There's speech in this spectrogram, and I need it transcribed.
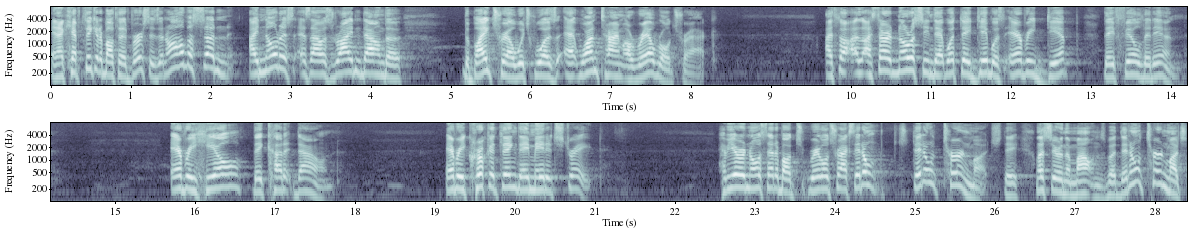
and I kept thinking about that verses, and all of a sudden, I noticed as I was riding down the, the bike trail, which was at one time a railroad track, I thought I started noticing that what they did was every dip they filled it in. Every hill, they cut it down. Every crooked thing, they made it straight. Have you ever noticed that about railroad tracks? They don't they don't turn much. They unless they're in the mountains, but they don't turn much,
